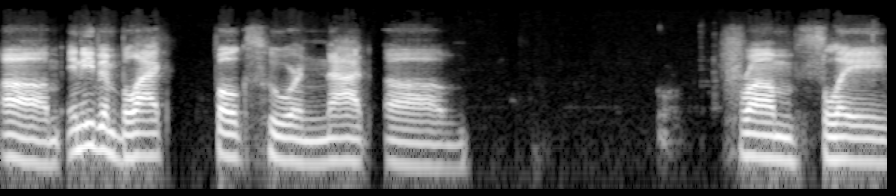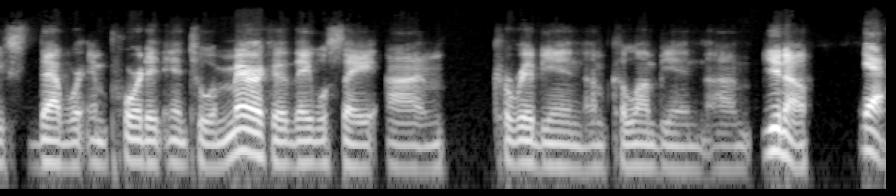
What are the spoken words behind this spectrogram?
Um, and even black folks who are not um, from slaves that were imported into America, they will say, "I'm Caribbean, I'm Colombian, I'm," you know. Yeah.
